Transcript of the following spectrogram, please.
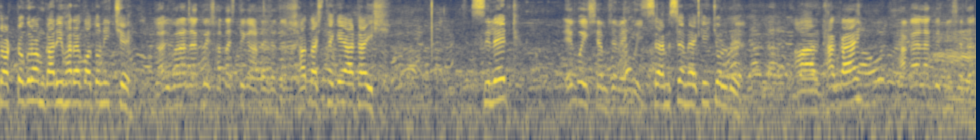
চট্টগ্রাম গাড়ি ভাড়া কত নিচ্ছে? গাড়ি ভাড়া লাগবে সাতাশ থেকে আঠাশ হাজার। সাতাশ থেকে আঠাইশ। সিলেট? একই সেম সেম একই। স্যাম স্যাম একই চলবে। আর ঢাকায়? ঢাকায় লাগবে বিশ হাজার।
